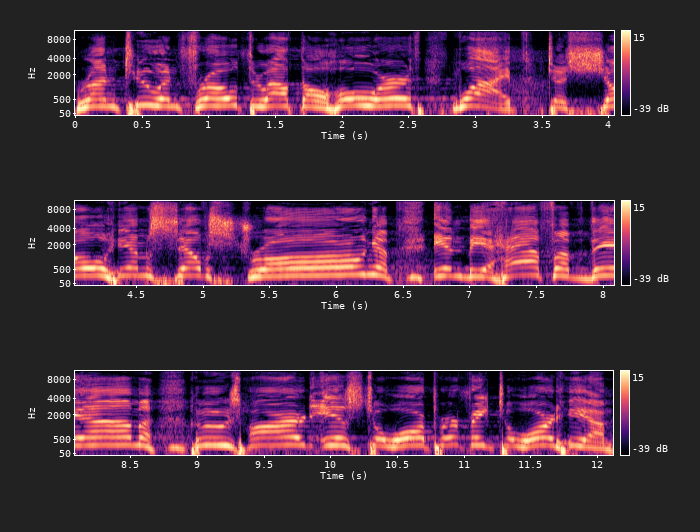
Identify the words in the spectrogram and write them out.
run to and fro throughout the whole earth. Why? To show himself strong in behalf of them whose heart is toward perfect toward him.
